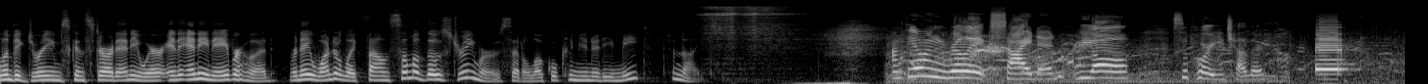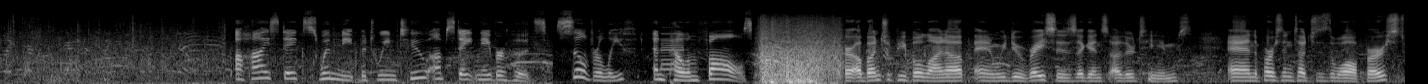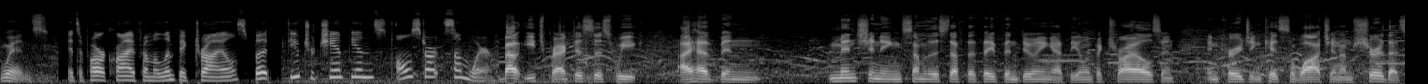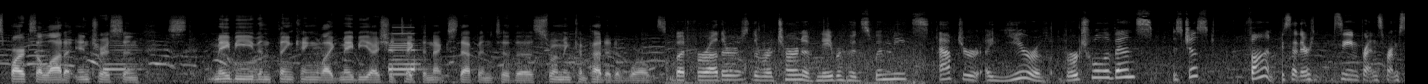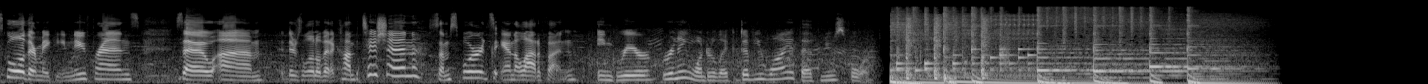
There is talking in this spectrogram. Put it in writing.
Olympic dreams can start anywhere in any neighborhood. Renee Wunderlich found some of those dreamers at a local community meet tonight. I'm feeling really excited. We all support each other. A high stakes swim meet between two upstate neighborhoods, Silverleaf and Pelham Falls. A bunch of people line up and we do races against other teams, and the person touches the wall first wins. It's a far cry from Olympic trials, but future champions all start somewhere. About each practice this week, I have been mentioning some of the stuff that they've been doing at the Olympic trials and encouraging kids to watch, and I'm sure that sparks a lot of interest and maybe even thinking like maybe I should take the next step into the swimming competitive world. But for others, the return of neighborhood swim meets after a year of virtual events is just fun. So they're seeing friends from school, they're making new friends. So um, there's a little bit of competition, some sports, and a lot of fun. In Greer, Renee Wunderlich, WYFF News 4.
